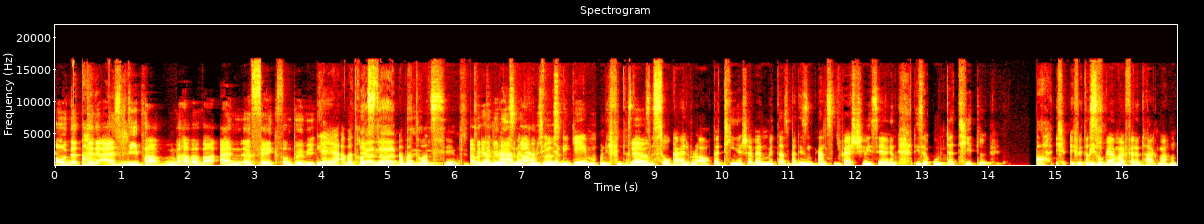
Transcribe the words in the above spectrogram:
Oh, der, der, der Eisenliebhaber war ein äh, Fake von Böbi. Ja, ja, aber trotzdem, na, aber trotzdem. Aber die haben den immer diesen Namen Namen, haben sie ihm ja gegeben und ich finde das Ja. teilweise so geil oder auch bei Teenager werden mit, also bei diesen ganzen Trash-TV-Serien, dieser Untertitel. Oh, ich, ich würde das Ich- so gerne mal für einen Tag machen.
